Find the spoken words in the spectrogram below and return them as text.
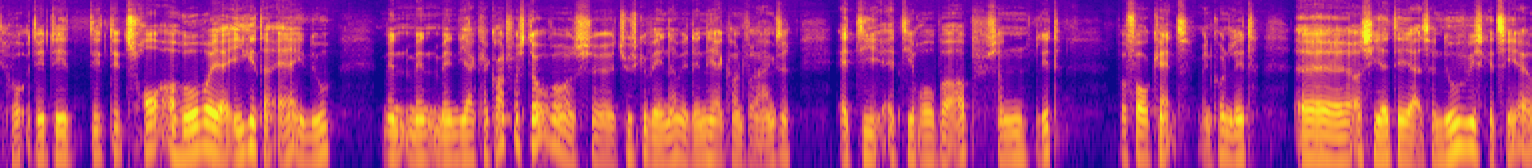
Det, det, det, det, det tror og håber jeg ikke, der er endnu. Men, men, men jeg kan godt forstå vores øh, tyske venner ved den her konference, at de, at de råber op sådan lidt på forkant, men kun lidt, øh, og siger, at det er altså nu, vi skal til at,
